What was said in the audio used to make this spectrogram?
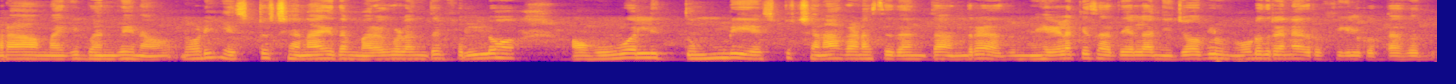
ಆರಾಮಾಗಿ ಬಂದ್ವಿ ನಾವು. ನೋಡಿ ಎಷ್ಟು ಚೆನ್ನಾಗಿದೆ ಮರಗಳಂತೂ. ಫುಲ್ಲು ಆ ಹೂವಲ್ಲಿ ತುಂಬಿ ಎಷ್ಟು ಚೆನ್ನಾಗಿ ಕಾಣಿಸ್ತಿದೆ ಅಂತ ಅಂದರೆ ಅದನ್ನು ಹೇಳೋಕ್ಕೆ ಸಾಧ್ಯ ಇಲ್ಲ. ನಿಜವಾಗ್ಲೂ ನೋಡಿದ್ರೇ ಅದ್ರ ಫೀಲ್ ಗೊತ್ತಾಗೋದು.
